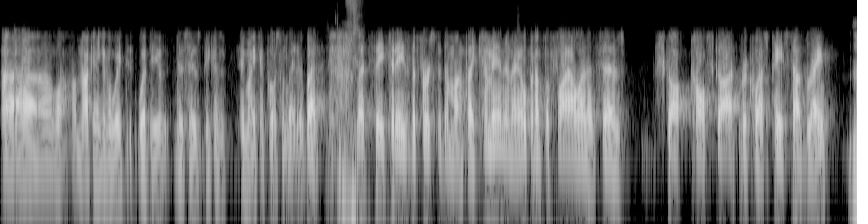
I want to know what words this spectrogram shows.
uh, well, I'm not going to give away what the, this is because it might get posted later. But let's say today's the first of the month. I come in and I open up the file and it says, Scott, call Scott, request pay stub, right? Mm-hmm.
